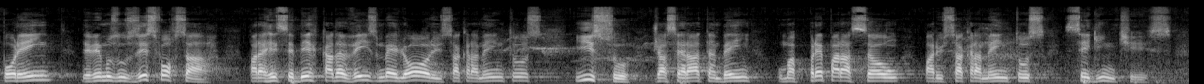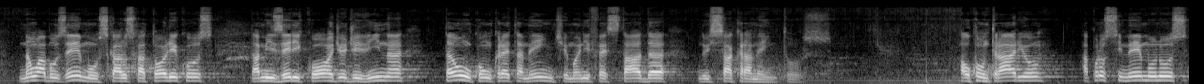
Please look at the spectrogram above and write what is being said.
Porém, devemos nos esforçar para receber cada vez melhor os sacramentos. Isso já será também uma preparação para os sacramentos seguintes. Não abusemos, caros católicos, da misericórdia divina tão concretamente manifestada nos sacramentos. Ao contrário, aproximemo-nos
